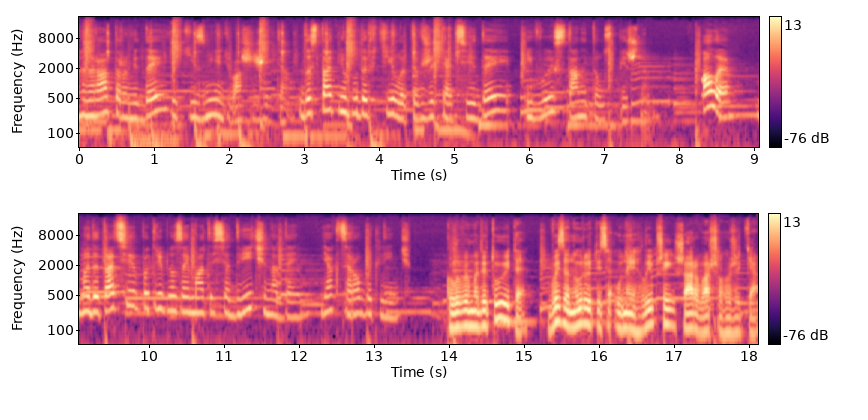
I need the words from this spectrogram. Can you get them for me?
генератором ідей, які змінять ваше життя. Достатньо буде втілити в життя ці ідеї, і ви станете успішним. Але медитацією потрібно займатися двічі на день, як це робить лінч. Коли ви медитуєте, ви занурюєтеся у найглибший шар вашого життя.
